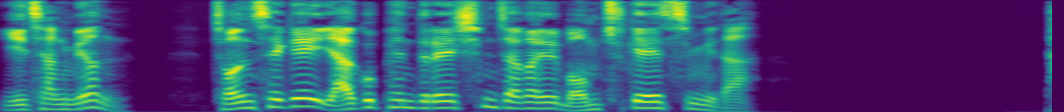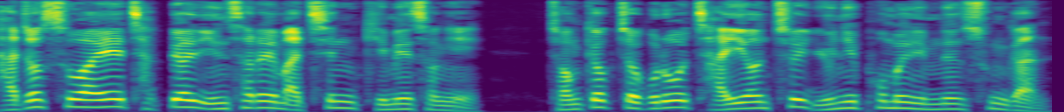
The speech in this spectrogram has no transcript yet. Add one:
이 장면, 전 세계 야구 팬들의 심장을 멈추게 했습니다. 다저스와의 작별 인사를 마친 김혜성이 전격적으로 자이언츠 유니폼을 입는 순간,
